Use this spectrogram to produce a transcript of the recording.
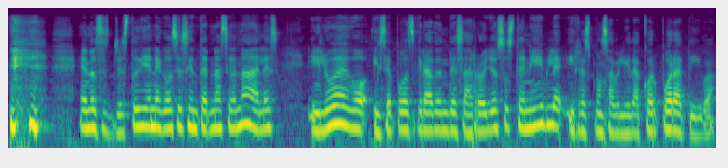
Entonces yo estudié negocios internacionales y luego hice posgrado en desarrollo sostenible y responsabilidad corporativa.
